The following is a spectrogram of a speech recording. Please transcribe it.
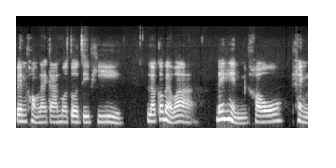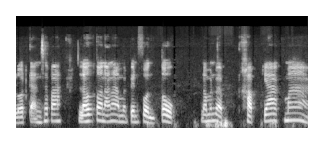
เป็นของรายการ MotoGP แล้วก็แบบว่าได้เห็นเขาแข่งรถกันใช่ปะแล้วตอนนั้นอะมันเป็นฝนตก แล้วมันแบบขับยากมาก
